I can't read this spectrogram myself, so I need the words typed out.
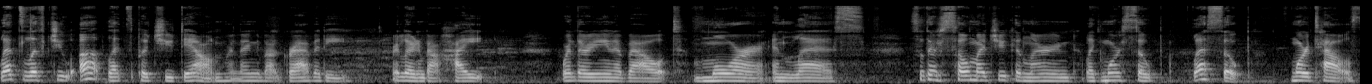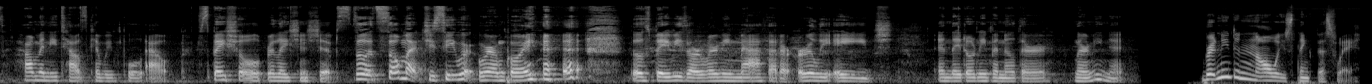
Let's lift you up. Let's put you down. We're learning about gravity. We're learning about height. We're learning about more and less. So there's so much you can learn, like more soap, less soap, more towels. How many towels can we pull out? Spatial relationships. So it's so much. You see where, where I'm going? Those babies are learning math at an early age and they don't even know they're learning it. Brittany didn't always think this way.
